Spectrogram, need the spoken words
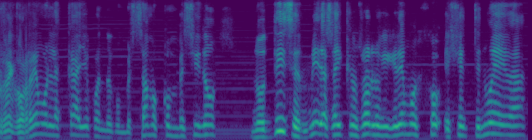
recorremos las calles, cuando conversamos con vecinos, nos dicen, mira, sabéis que nosotros lo que queremos es, gente nueva,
